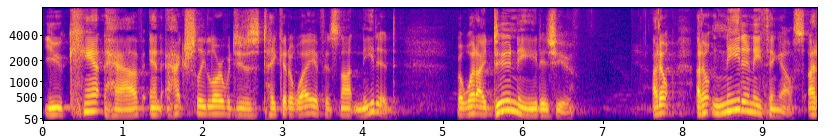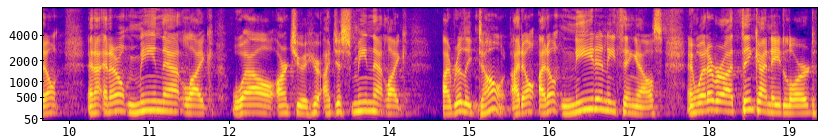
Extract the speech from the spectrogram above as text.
you can't have. And actually, Lord, would you just take it away if it's not needed? But what I do need is you. I don't, I don't need anything else. I don't, and I, and I don't mean that like, well, aren't you here? I just mean that like, I really don't. I don't I don't need anything else. And whatever I think I need, Lord,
